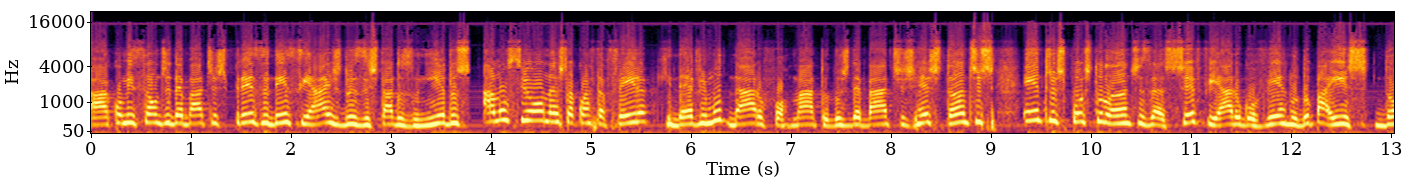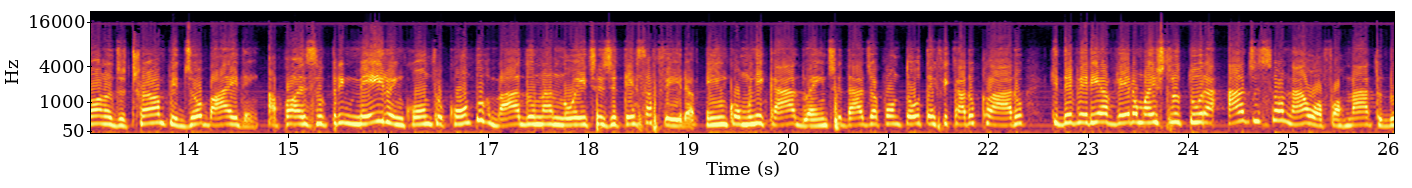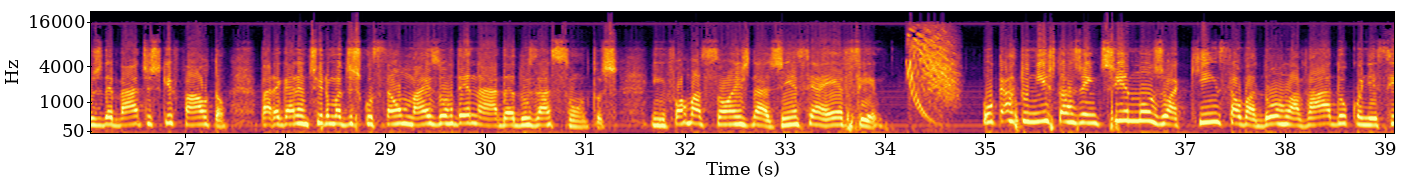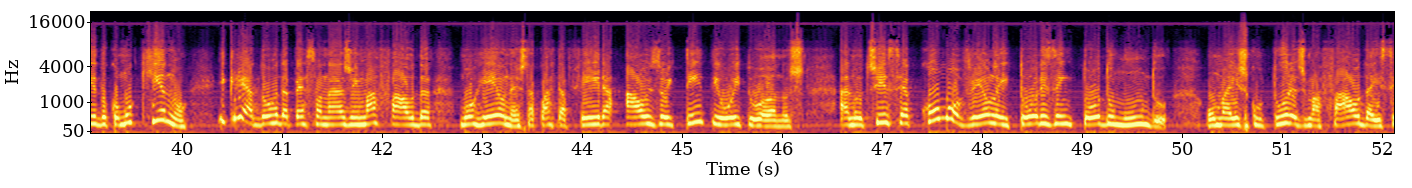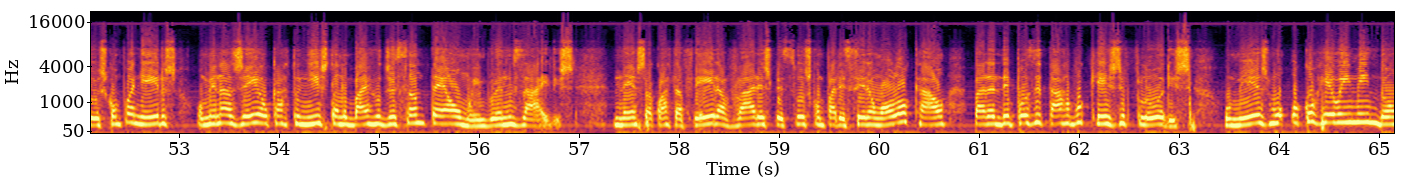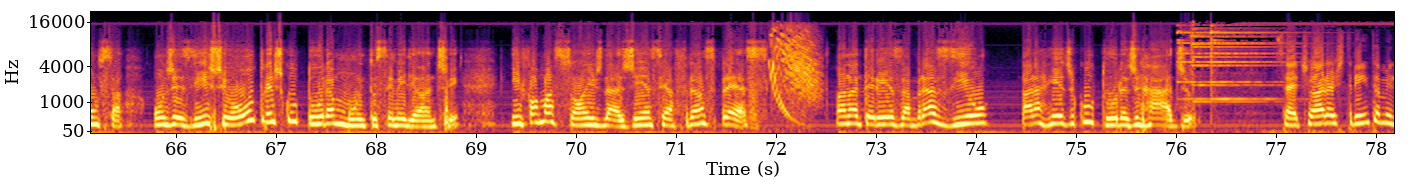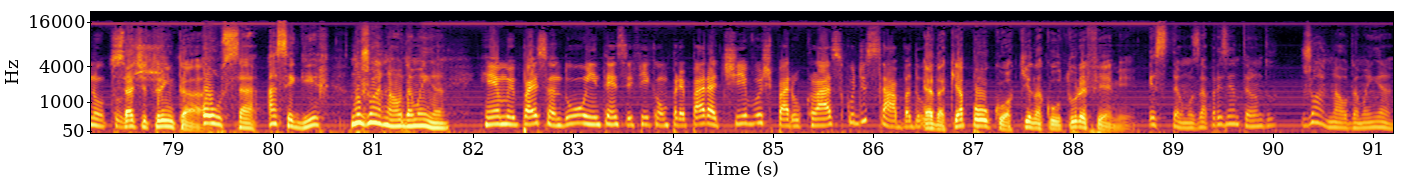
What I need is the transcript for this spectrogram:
A Comissão de Debates Presidenciais dos Estados Unidos anunciou nesta quarta-feira que deve mudar o formato dos debates restantes entre os postulantes a chefiar o governo do país, Donald Trump e Joe Biden, após o primeiro encontro conturbado na noite de terça-feira. Em um comunicado, a entidade apontou ter ficado claro que deveria haver uma estrutura adicional ao formato dos debates que faltam para garantir uma discussão mais ordenada dos assuntos. Informações da agência F. O cartunista argentino Joaquim Salvador Lavado, conhecido como Quino e criador da personagem Mafalda, morreu nesta quarta-feira aos 88 anos. A notícia comoveu leitores em todo o mundo. Uma escultura de Mafalda e seus companheiros homenageia o cartunista no bairro de San Telmo, em Buenos Aires. Nesta quarta-feira, várias pessoas compareceram ao local para depositar buquês de flores. O mesmo ocorreu em Mendonça, onde existe outra escultura muito semelhante. Informações da agência France Press. Ana Tereza Brasil, para a Rede Cultura de Rádio. 7 horas 30 minutos. 7h30. Ouça a seguir no Jornal da Manhã. Remo e Paysandu intensificam preparativos para o clássico de sábado. É daqui a pouco, aqui na Cultura FM. Estamos apresentando Jornal da Manhã.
